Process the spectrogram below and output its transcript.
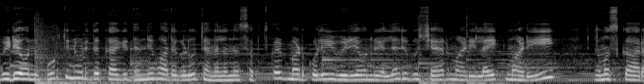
ವಿಡಿಯೋವನ್ನು ಪೂರ್ತಿ ನೋಡಿದ್ದಕ್ಕಾಗಿ ಧನ್ಯವಾದಗಳು. ಚಾನಲನ್ನು ಸಬ್ಸ್ಕ್ರೈಬ್ ಮಾಡ್ಕೊಳ್ಳಿ. ವಿಡಿಯೋವನ್ನು ಎಲ್ಲರಿಗೂ ಶೇರ್ ಮಾಡಿ, ಲೈಕ್ ಮಾಡಿ. ನಮಸ್ಕಾರ.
